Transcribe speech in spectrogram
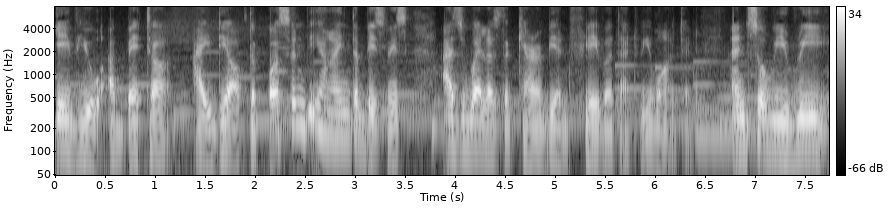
gave you a better idea of the person behind the business as well as the Caribbean flavor that we wanted. And so we re-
